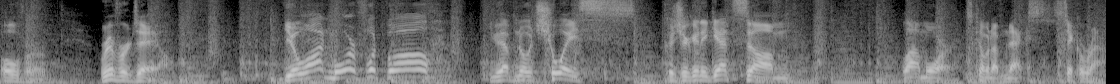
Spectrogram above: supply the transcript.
over Riverdale. You want more football? You have no choice because you're going to get some. A lot more. It's coming up next. Stick around.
